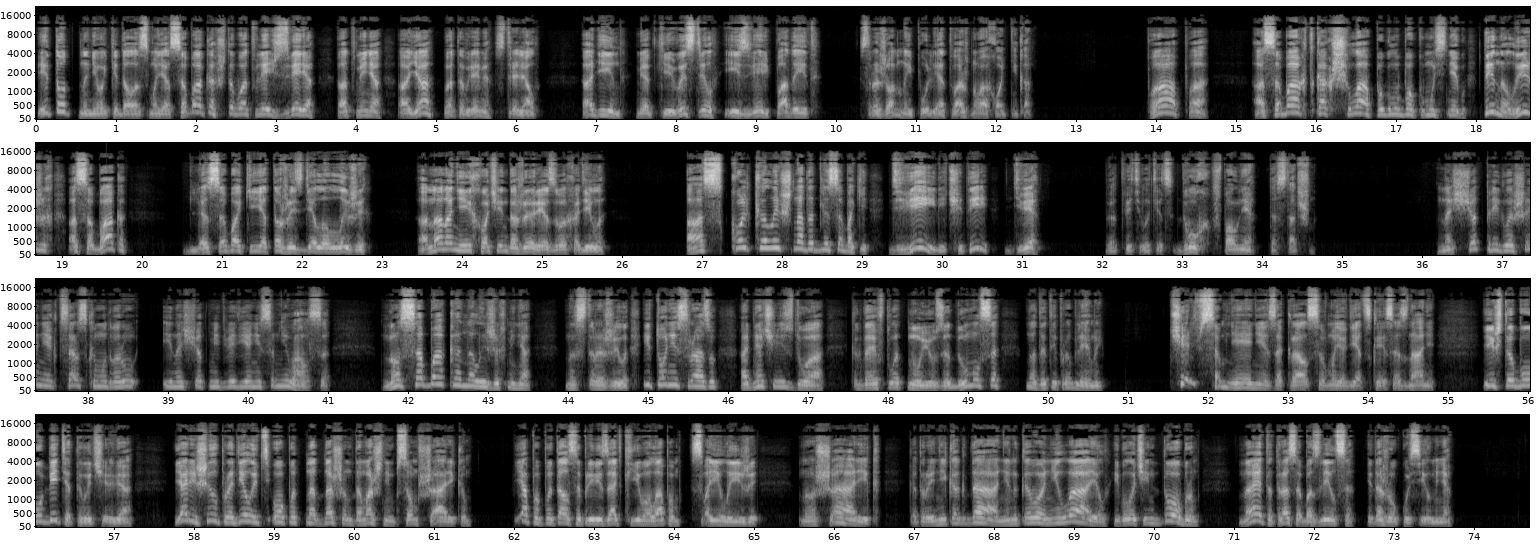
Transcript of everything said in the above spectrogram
и тут на него кидалась моя собака, чтобы отвлечь зверя, — от меня, а я в это время стрелял. Один меткий выстрел, и зверь падает, сраженный пулей отважного охотника. «Папа, а собака-то как шла по глубокому снегу! Ты на лыжах, а собака...» «Для собаки я тоже сделал лыжи. Она на них очень даже резво ходила». «А сколько лыж надо для собаки? Две или четыре?» «Две». — ответил отец. — Двух вполне достаточно. Насчет приглашения к царскому двору и насчет медведя я не сомневался, но собака на лыжах меня насторожила, и то не сразу, а дня через два, когда я вплотную задумался над этой проблемой. Червь сомнения закрался в мое детское сознание, и чтобы убить этого червя, я решил проделать опыт над нашим домашним псом Шариком. Я попытался привязать к его лапам свои лыжи, но шарик, который никогда ни на кого не лаял и был очень добрым, на этот раз обозлился и даже укусил меня.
